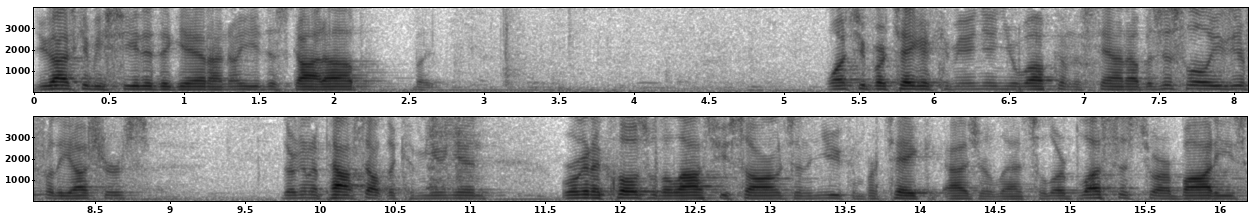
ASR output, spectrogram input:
You guys can be seated again. I know you just got up, but once you partake of communion, you're welcome to stand up. It's just a little easier for the ushers. They're going to pass out the communion. We're going to close with the last few songs, and then you can partake as you're led. So, Lord, bless us to our bodies.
